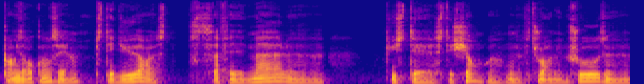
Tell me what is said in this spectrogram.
pas envie de recommencer, hein. c'était dur, ça fait mal, euh, puis c'était c'était chiant quoi, on a fait toujours la même chose, euh,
